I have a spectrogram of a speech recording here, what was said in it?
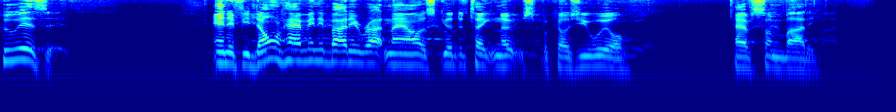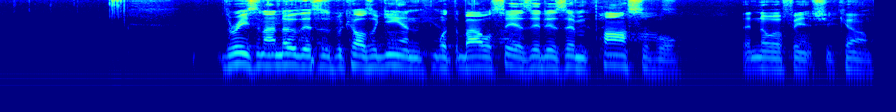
who is it? And if you don't have anybody right now, it's good to take notes because you will have somebody. The reason I know this is because, again, what the Bible says it is impossible that no offense should come.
